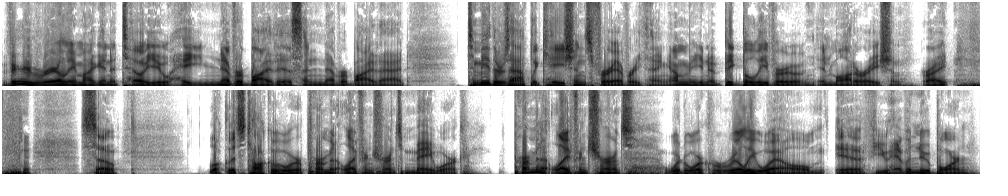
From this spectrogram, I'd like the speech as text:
very rarely am I going to tell you, hey, never buy this and never buy that. To me, there's applications for everything. I'm, you know, a big believer in moderation, right? so, look, let's talk about where permanent life insurance may work. Permanent life insurance would work really well if you have a newborn,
